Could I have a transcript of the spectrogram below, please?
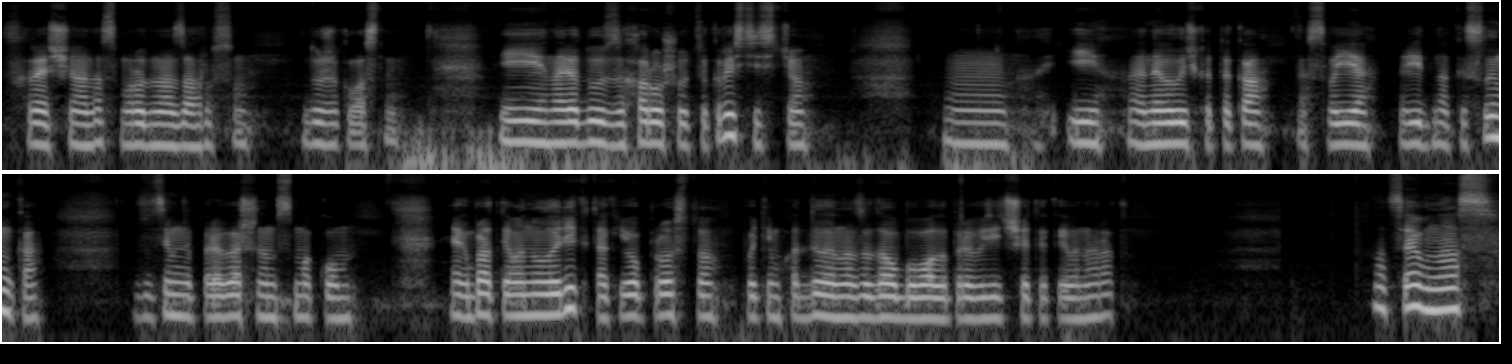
схрещена да, смородина з агрусом. Дуже класний. І наряду з хорошою цукристістю і невеличка така своє рідна кислинка з цим неперевершеним смаком. Як брати минулий рік, так його просто потім ходили на задовбували, привезіть ще такий виноград. А це в нас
